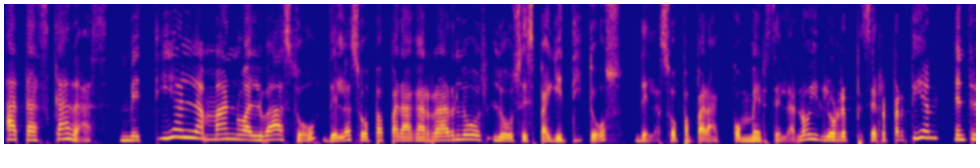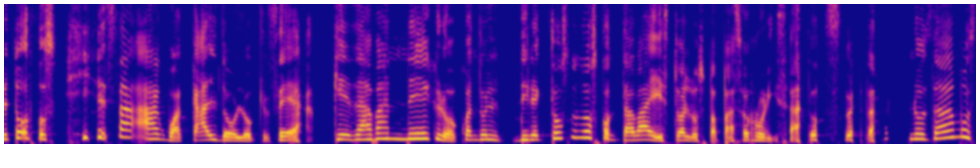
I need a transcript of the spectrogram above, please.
atascadas, metían la mano al vaso de la sopa para agarrar los, los espaguetitos de la sopa para comérsela, ¿no? Y lo, se repartían entre todos. Y esa agua, caldo, lo que sea, quedaba negro. Cuando el director nos contaba esto a los papás horrorizados, ¿verdad? Nos dábamos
